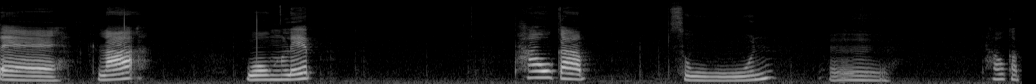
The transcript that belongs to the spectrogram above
แต่ละวงเล็บ เท่ากับศูนย์เออ เท่ากับ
